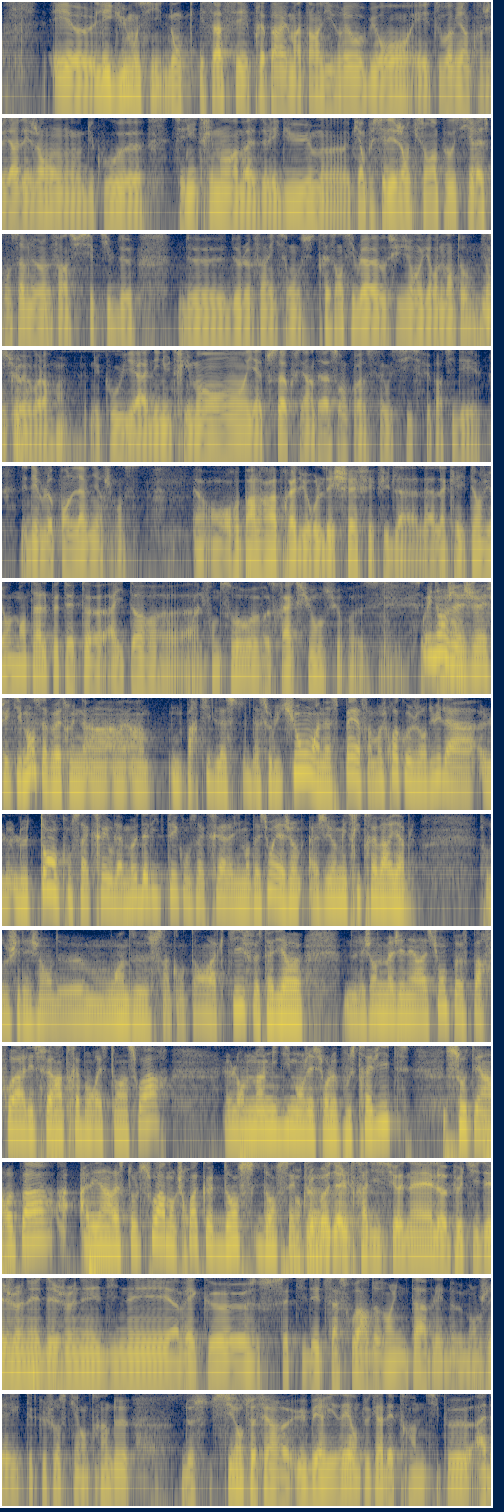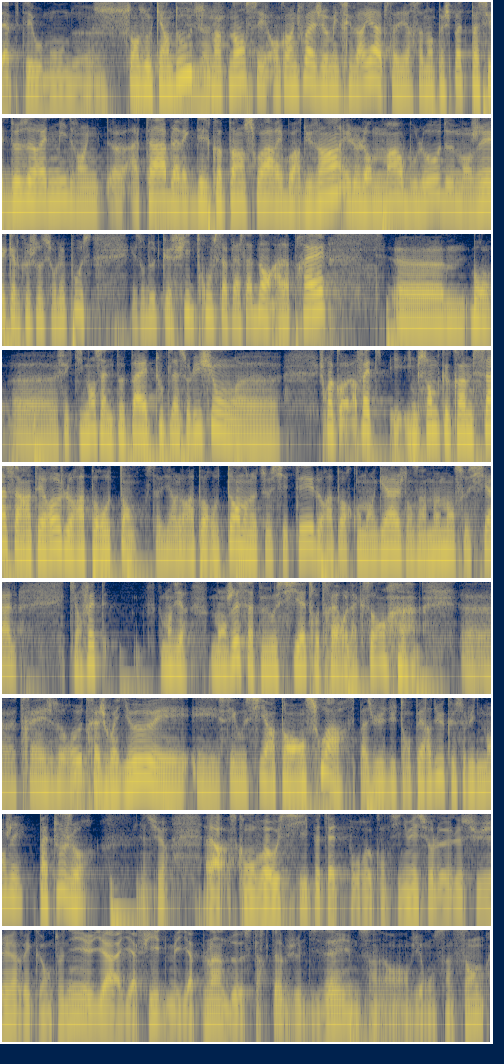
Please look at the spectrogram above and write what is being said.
et euh, légumes aussi. Donc, et ça, c'est préparé le matin, livré au bureau et tout va bien. Quand je veux dire, les gens ont du coup euh, ces nutriments à base de légumes. Euh, et puis en plus, c'est des gens qui sont un peu aussi responsables, enfin susceptibles de, de, de, enfin ils sont très sensibles aux sujets environnementaux. Bien Donc voilà. Du coup, il y a des nutriments, il y a tout ça, c'est intéressant quoi. Ça aussi, ça fait partie des, des développements de l'avenir, je pense. Euh, on reparlera après du rôle des chefs et puis de la, qualité environnementale. Peut-être, euh, Aitor euh, Alfonso, votre réaction sur ces, Oui, non, effectivement, ça peut être une, partie de la, solution, un aspect. Enfin, moi, je crois qu'aujourd'hui, le, temps consacré ou la modalité consacrée à l'alimentation est à, géométrie très variable surtout chez les gens de moins de 50 ans actifs, c'est-à-dire les gens de ma génération peuvent parfois aller se faire un très bon resto un soir, le lendemain midi manger sur le pouce très vite, sauter un repas, aller à un resto le soir. Donc je crois que dans, dans cette... Donc le euh, modèle traditionnel, petit déjeuner, déjeuner, dîner, avec euh, cette idée de s'asseoir devant une table et de manger, quelque chose qui est en train de de, sinon de se faire ubériser, en tout cas d'être un petit peu adapté au monde. Euh, Sans aucun doute. Maintenant, c'est encore une fois la géométrie variable, c'est-à-dire ça n'empêche pas de passer deux heures et demie devant une, euh, à table avec des copains le soir et boire du vin, et le lendemain au boulot de manger quelque chose sur le pouce. Et sans doute que Feed trouve sa place là-dedans. Après, euh, bon, effectivement, ça ne peut pas être toute la solution. je crois qu'en fait, il me semble que comme ça, ça interroge le rapport au temps, c'est-à-dire le rapport au temps dans notre société, le rapport qu'on engage dans un moment social qui en fait comment dire, manger, ça peut aussi être très relaxant, euh, très heureux, très joyeux, et, c'est aussi un temps en soi. C'est pas juste du temps perdu que celui de manger. Pas toujours. Bien sûr. Alors, ce qu'on voit aussi, peut-être pour continuer sur le, sujet avec Anthony, il y, a, il Feed, mais il y a plein de startups, je le disais, environ 500,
